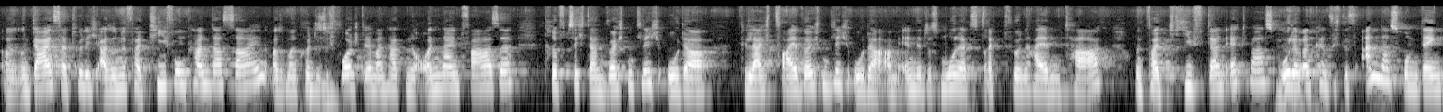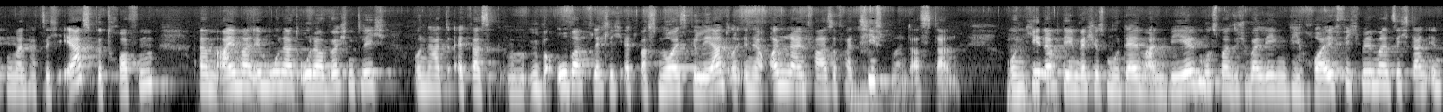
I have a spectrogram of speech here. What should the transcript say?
Äh, und da ist natürlich, also eine Vertiefung kann das sein. Also man könnte sich mhm. vorstellen, man hat eine Online-Phase, trifft sich dann wöchentlich oder vielleicht zweiwöchentlich oder am Ende des Monats direkt für einen halben Tag und vertieft dann etwas. Oder man kann sich das andersrum denken. Man hat sich erst getroffen, ähm, einmal im Monat oder wöchentlich und hat etwas über oberflächlich etwas Neues gelernt und in der Online-Phase vertieft man das dann. Und je nachdem, welches Modell man wählt, muss man sich überlegen, wie häufig will man sich dann in,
